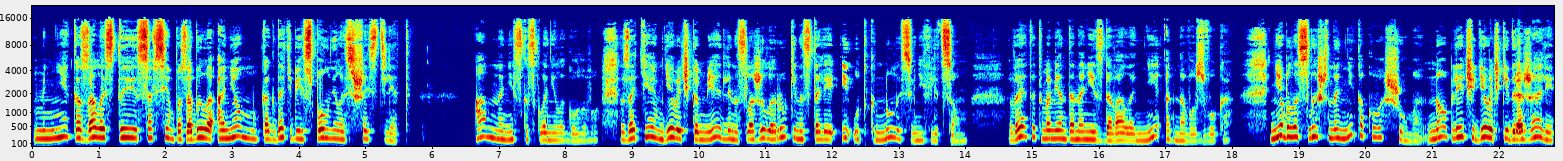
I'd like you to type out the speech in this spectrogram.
«Мне казалось, ты совсем позабыла о нем, когда тебе исполнилось шесть лет». Анна низко склонила голову. Затем девочка медленно сложила руки на столе и уткнулась в них лицом. В этот момент она не издавала ни одного звука. Не было слышно никакого шума, но плечи девочки дрожали,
